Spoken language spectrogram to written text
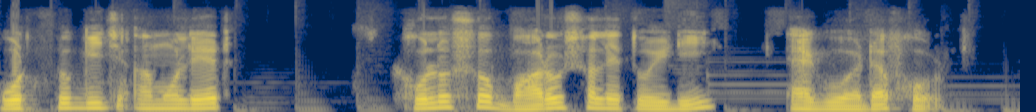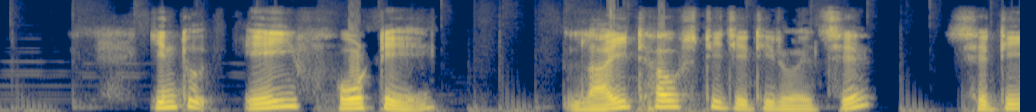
পর্তুগিজ আমলের ষোলোশো বারো সালে তৈরি অ্যাগুয়াডা ফোর্ট। কিন্তু এই ফোর্টে লাইট হাউসটি যেটি রয়েছে, সেটি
